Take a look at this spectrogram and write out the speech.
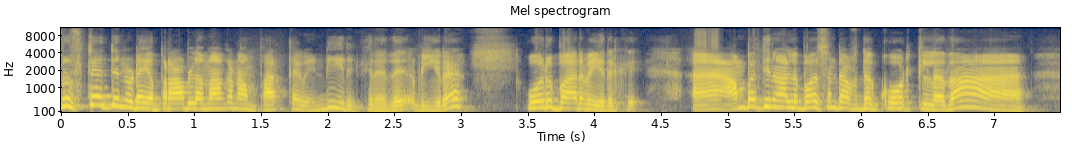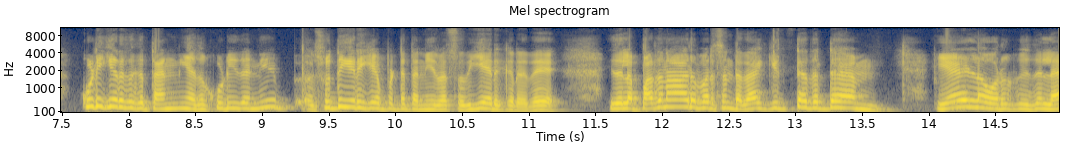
சிஸ்டத்தினுடைய ப்ராப்ளமாக நாம் பார்க்க வேண்டி இருக்கிறது அப்படிங்கிற ஒரு பார்வை இருக்குது ஐம்பத்தி நாலு பர்சன்ட் ஆஃப் த கோர்ட்டில் தான் குடிக்கிறதுக்கு தண்ணி அது குடி தண்ணி சுத்திகரிக்கப்பட்ட தண்ணீர் வசதியே இருக்கிறது. இதில் பதினாறு பர்சன்ட் அதாவது கிட்டத்தட்ட ஏழில் ஒரு இதில்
